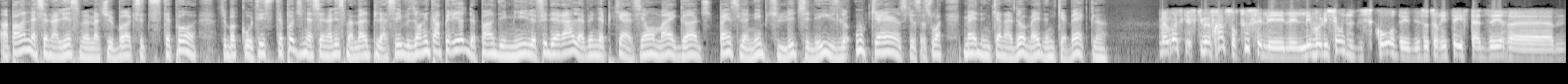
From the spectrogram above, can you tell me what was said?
En parlant de nationalisme, Mathieu Bock, c'était pas Mathieu Bock côté, c'était pas du nationalisme mal placé. On est en période de pandémie le fédéral avait une application, my God, tu te pinces le nez puis tu l'utilises. Who cares que ce soit Made in Canada, Made in Québec, là? Mais moi, ce, qui me frappe surtout, c'est l'évolution du discours des, autorités, c'est-à-dire, euh,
